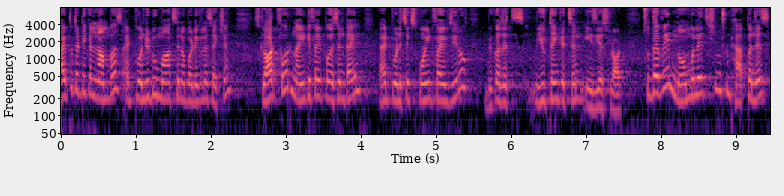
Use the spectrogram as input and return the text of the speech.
hypothetical numbers at 22 marks in a particular section. Slot 4 95 percentile at 26.50 because it's you think it's an easier slot. So the way normalization should happen is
